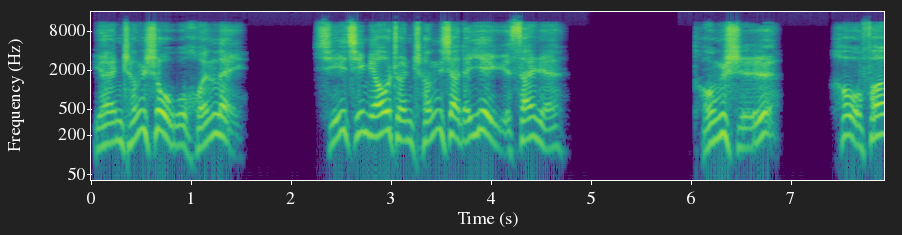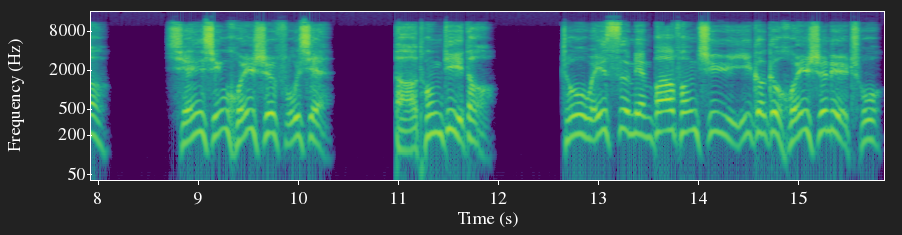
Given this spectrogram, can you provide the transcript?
远程兽武魂类，齐齐瞄准城下的夜雨三人。同时，后方前行魂师浮现，打通地道，周围四面八方区域一个个魂师掠出，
